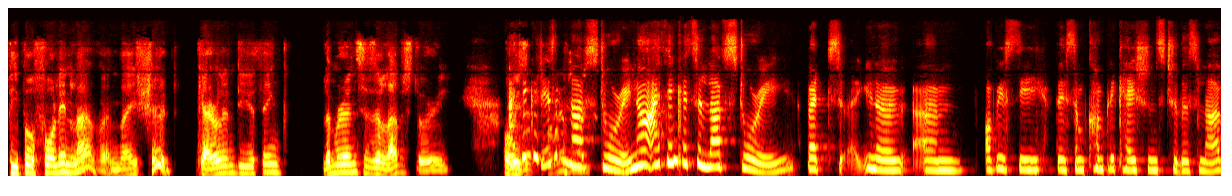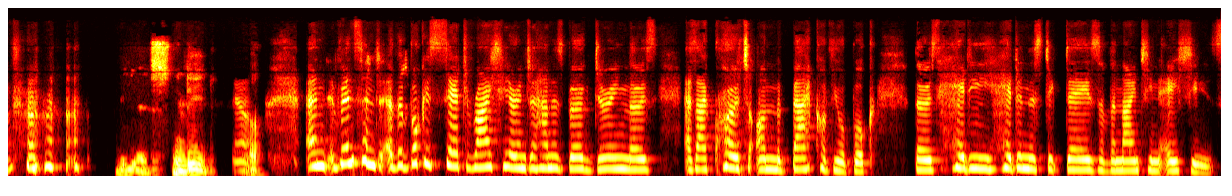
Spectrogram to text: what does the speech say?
people fall in love and they should. Carolyn, do you think limerence is a love story? I think it, it is a love story. No, I think it's a love story, but you know, um, obviously there's some complications to this love. Yes, indeed. Yeah. And Vincent, uh, the book is set right here in Johannesburg during those, as I quote on the back of your book, those heady, hedonistic days of the 1980s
